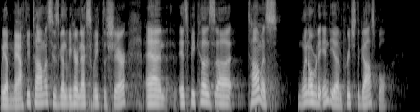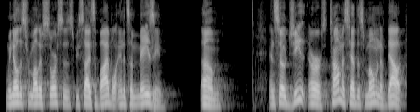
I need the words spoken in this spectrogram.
We have Matthew Thomas, who's going to be here next week to share. And it's because uh, Thomas went over to India and preached the gospel. We know this from other sources besides the Bible, and it's amazing. Um, and so Jesus, or Thomas had this moment of doubt,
